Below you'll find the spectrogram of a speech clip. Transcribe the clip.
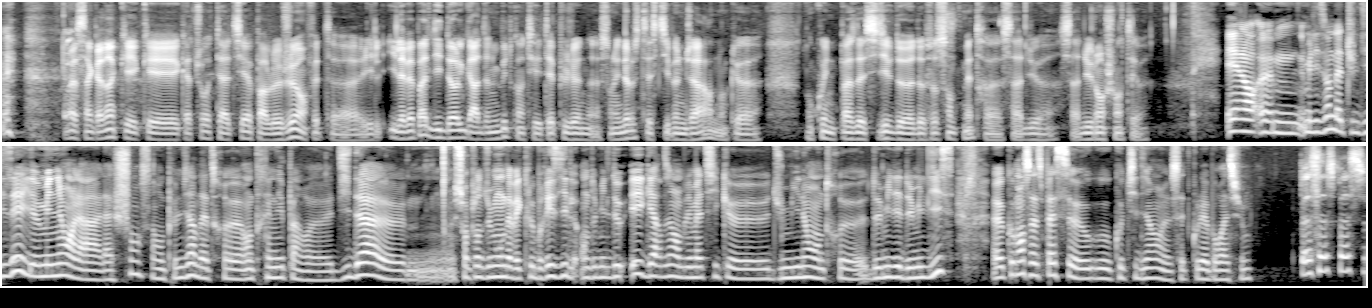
c'est un gardien qui, a toujours été attiré par le jeu. En fait, il n'avait pas d'idole gardien de but quand il était plus jeune. Son idole, c'était Steven Gerrard. Donc, donc une passe décisive de, de 60 mètres, ça a dû, ça a dû l'enchanter. Et alors, euh, Mélisande, là, tu le disais, Ménian a la, chance, hein, on peut le dire, d'être euh, entraîné par euh, Dida, euh, champion du monde avec le Brésil en 2002 et gardien emblématique du Milan entre 2000 et 2010. comment ça se passe au quotidien, cette collaboration? Bah, ça se passe,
